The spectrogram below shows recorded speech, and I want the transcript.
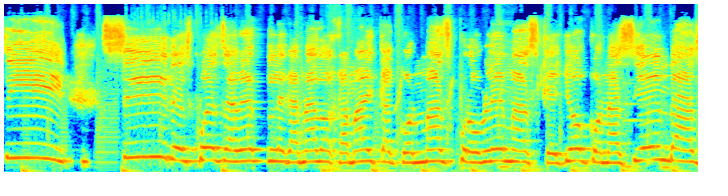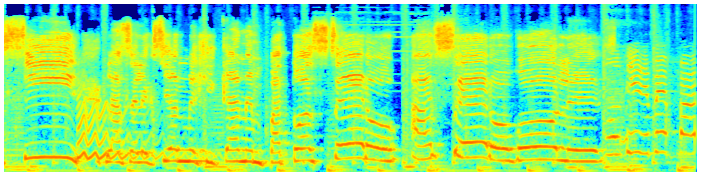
Sí, sí, después de haberle ganado a Jamaica con más problemas que yo con Hacienda, sí, la selección mexicana empató a cero, a cero goles. No sirve para.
